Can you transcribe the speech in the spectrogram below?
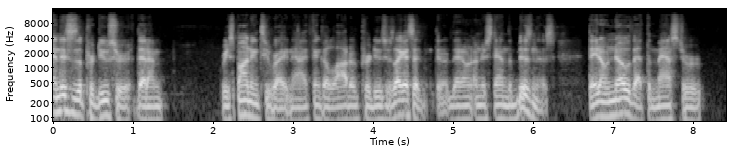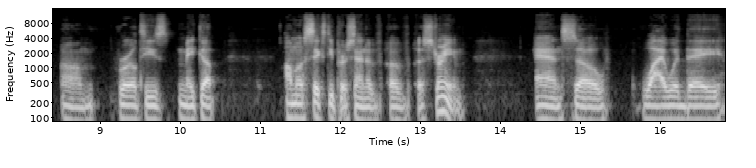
and this is a producer that I'm responding to right now. I think a lot of producers, like I said, they don't understand the business. They don't know that the master um, royalties make up almost 60% of, of a stream. And so why would they,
